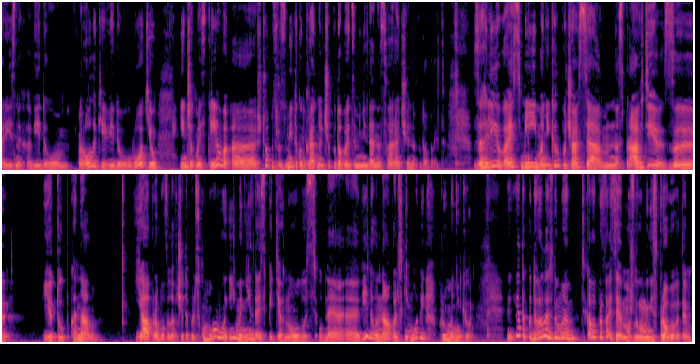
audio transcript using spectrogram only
різних відеороликів, відеоуроків, інших майстрів, е, щоб зрозуміти конкретно, чи подобається мені дана сфера, чи не подобається. Взагалі, весь мій манікюр почався насправді з YouTube каналу. Я пробувала вчити польську мову, і мені десь підтягнулось одне е, відео на польській мові про манікюр. Я так подивилась, думаю, цікава професія, можливо, мені спробувати.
